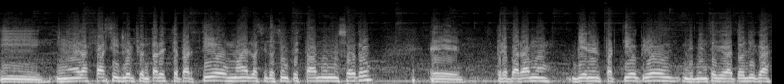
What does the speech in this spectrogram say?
y, no era fácil enfrentar este partido, más la situación que estábamos nosotros. Eh, preparamos bien el partido creo, independiente que Católica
